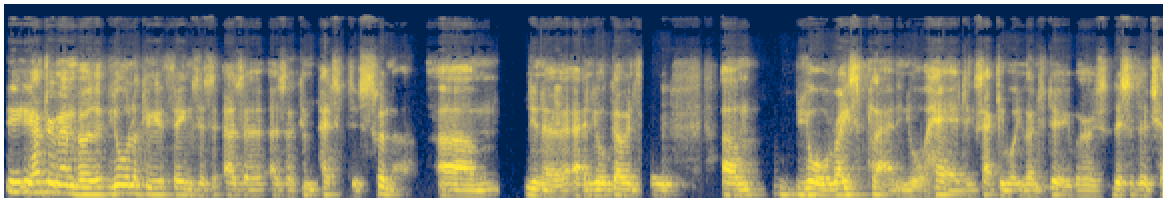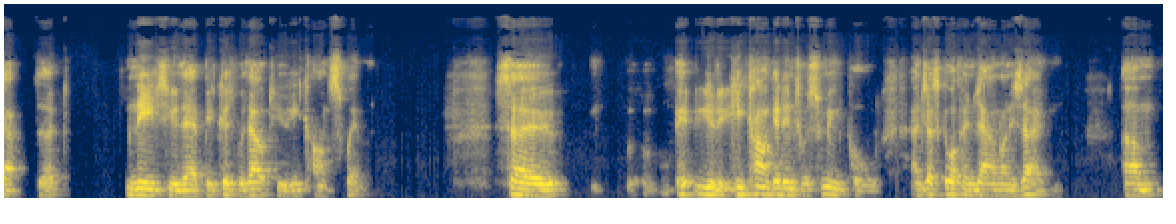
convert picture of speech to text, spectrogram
you have to remember that you're looking at things as, as a as a competitive swimmer. Um, you know, and you're going through um, your race plan in your head, exactly what you're going to do. Whereas this is a chap that needs you there because without you, he can't swim. So he, he can't get into a swimming pool and just go up and down on his own. Um,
